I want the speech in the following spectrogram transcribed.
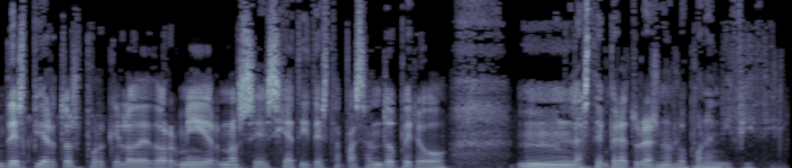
despiertos porque lo de dormir, no sé si a ti te está pasando, pero mmm, las temperaturas nos lo ponen difícil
